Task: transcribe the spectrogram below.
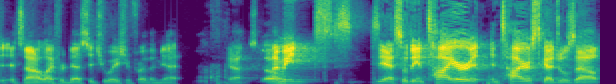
It's not a life or death situation for them yet. Yeah. So I mean, yeah. So the entire entire schedule's out.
